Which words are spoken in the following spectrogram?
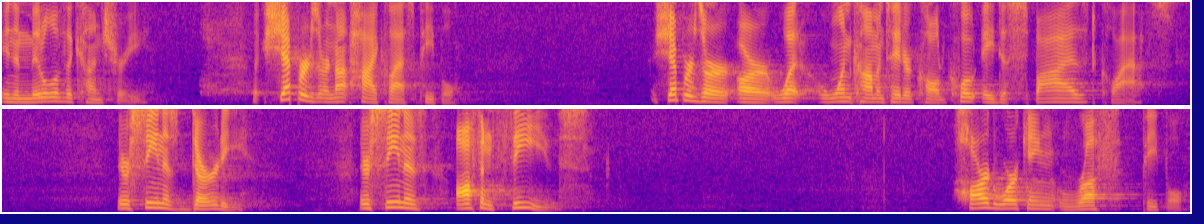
in the middle of the country. Shepherds are not high class people. Shepherds are, are what one commentator called, quote, a despised class. They're seen as dirty, they're seen as often thieves. Hardworking, rough people.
